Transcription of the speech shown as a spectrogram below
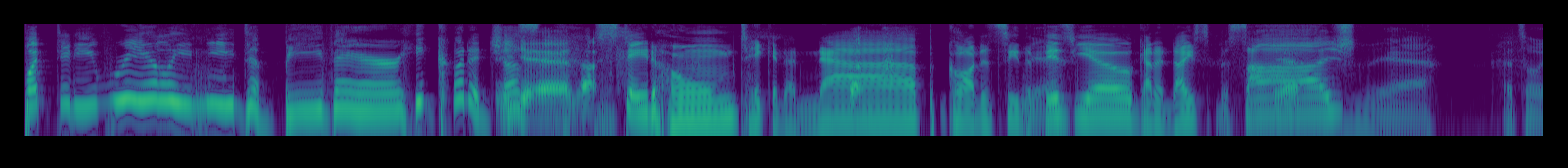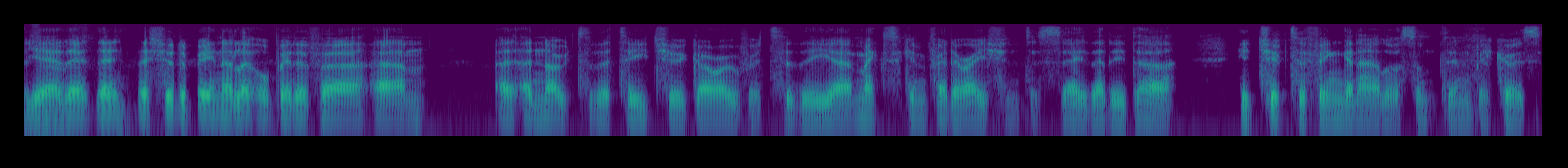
But did he really need to be there? He could have just Yeah, that's- stayed home, taken a nap, gone to see the Yeah. physio, got a nice massage. Yeah, that's always Yeah, rough. there, there, there should have been a little bit of a, um, a, a note to the teacher go over to the uh, Mexican Federation to say that he'd uh, he'd chipped a fingernail or something because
